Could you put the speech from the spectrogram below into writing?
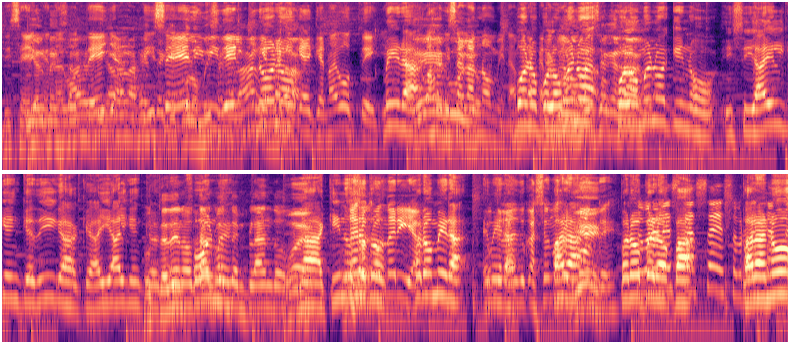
Dice y el que no hay botella. Dice él y Videl no, no, que, que, no hay botella. Mira, vas a avisar la nómina. Bueno, por, lo menos, por lo menos aquí no. Y si hay alguien que diga que hay alguien que Ustedes no están contemplando. Bueno. aquí nosotros, pero mira, mira, la educación para, no Pero, pero, para no,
